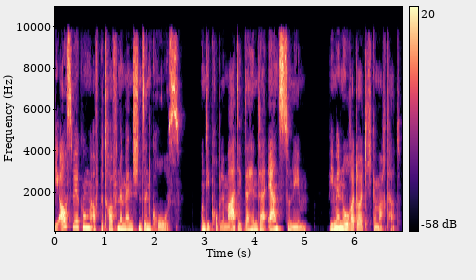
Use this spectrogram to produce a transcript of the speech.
Die Auswirkungen auf betroffene Menschen sind groß und die Problematik dahinter ernst zu nehmen, wie mir Nora deutlich gemacht hat.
